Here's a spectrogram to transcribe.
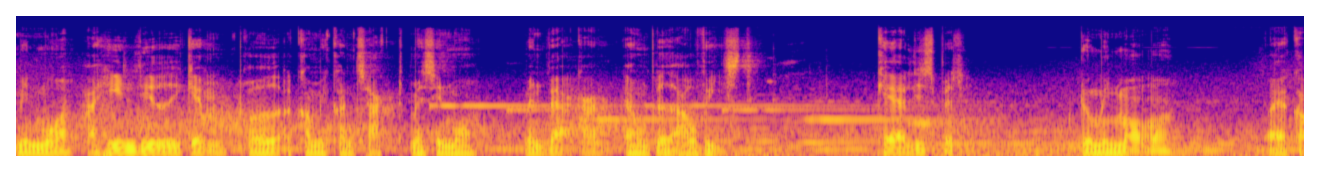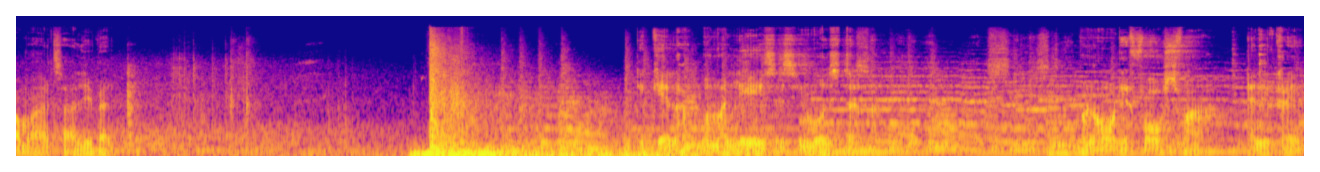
Min mor har hele livet igennem prøvet at komme i kontakt med sin mor, men hver gang er hun blevet afvist. Kære Lisbeth, du er min mormor, og jeg kommer altså alligevel. Det gælder om at læse sin modstander. Hvornår det er forsvar, angreb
